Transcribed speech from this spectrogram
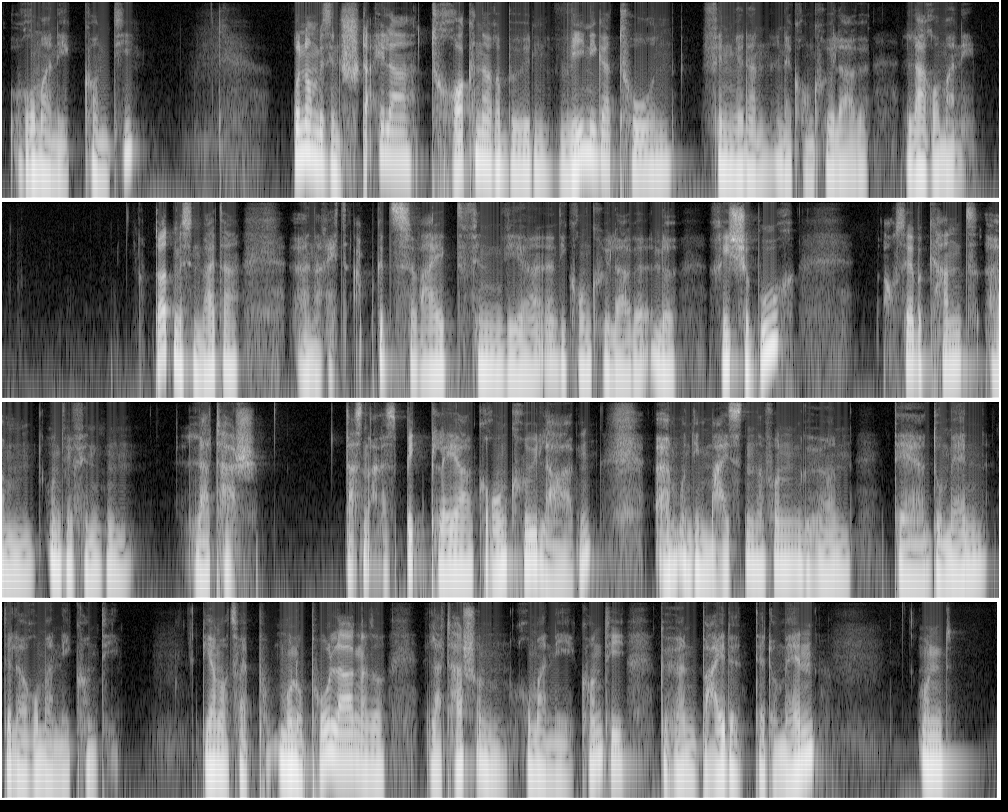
Romane Conti. Und noch ein bisschen steiler, trockenere Böden, weniger Ton finden wir dann in der Grand Cru-Lage La Romane. Dort ein bisschen weiter äh, nach rechts abgezweigt finden wir äh, die Grand Cru-Lage Le Richebourg, auch sehr bekannt. Ähm, und wir finden La Tache. Das sind alles Big Player Grand Cru-Lagen ähm, und die meisten davon gehören der Domaine de la Romanie Conti. Die haben auch zwei Monopollagen, also La Tache und Romanie Conti gehören beide der Domaine und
